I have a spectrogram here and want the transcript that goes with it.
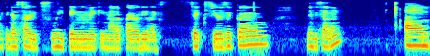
I think I started sleeping and making that a priority like six years ago, maybe seven. Um,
